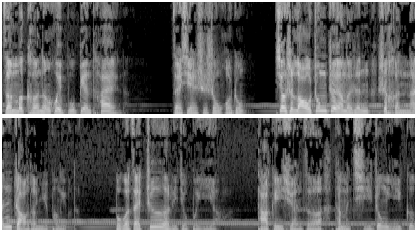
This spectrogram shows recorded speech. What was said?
怎么可能会不变态呢？在现实生活中，像是老钟这样的人是很难找到女朋友的。不过在这里就不一样了，他可以选择他们其中一个。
